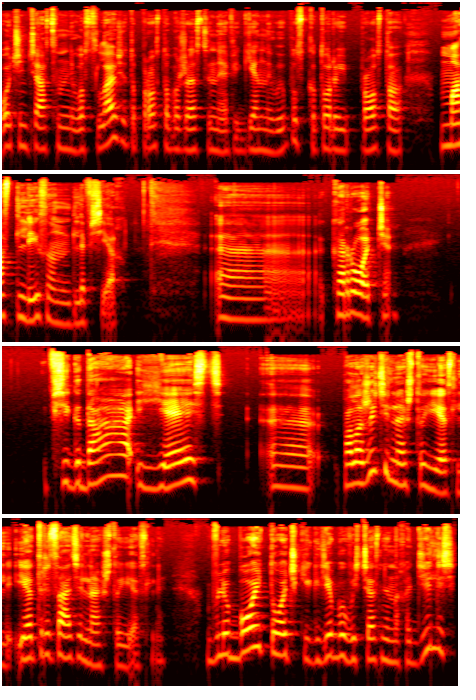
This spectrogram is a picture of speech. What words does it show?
очень часто на него ссылаюсь. Это просто божественный, офигенный выпуск, который просто must listen для всех. Э, короче, всегда есть э, положительное, что если, и отрицательное, что если. В любой точке, где бы вы сейчас ни находились,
